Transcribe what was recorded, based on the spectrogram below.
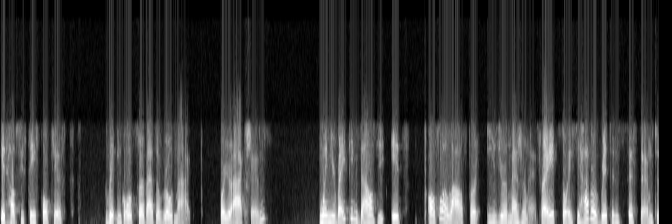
It helps you stay focused. Written goals serve as a roadmap for your actions when you write things down, it also allows for easier measurement, right? So if you have a written system to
